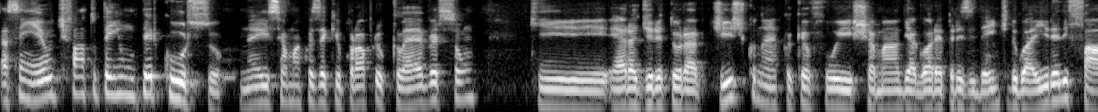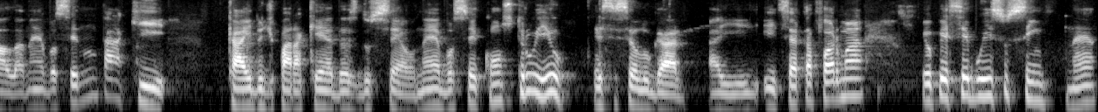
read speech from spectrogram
assim, eu de fato tenho um percurso, né? Isso é uma coisa que o próprio Cleverson, que era diretor artístico na época que eu fui chamado e agora é presidente do Guaíra, ele fala, né? Você não está aqui caído de paraquedas do céu, né? Você construiu esse seu lugar aí e de certa forma eu percebo isso sim, né?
